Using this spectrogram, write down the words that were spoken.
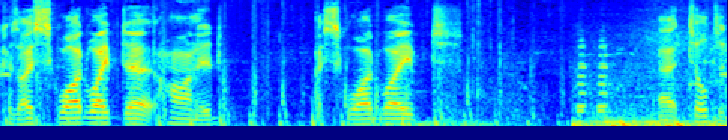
Because I squad wiped at Haunted. I squad wiped at Tilted.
